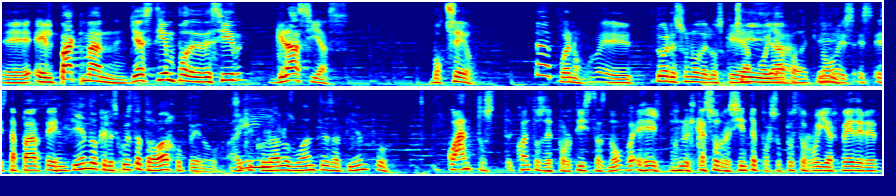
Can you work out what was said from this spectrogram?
eh, el Pac-Man, ya es tiempo de decir gracias. Boxeo. Eh, bueno, eh, tú eres uno de los que Sí, apoya ya, ¿para qué? ¿no? Es- es- esta parte. Entiendo que les cuesta trabajo, pero hay Sí. que curar los guantes a tiempo. ¿Cuántos, cuántos deportistas, no? El, bueno, el caso reciente, por supuesto, Roger Federer,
